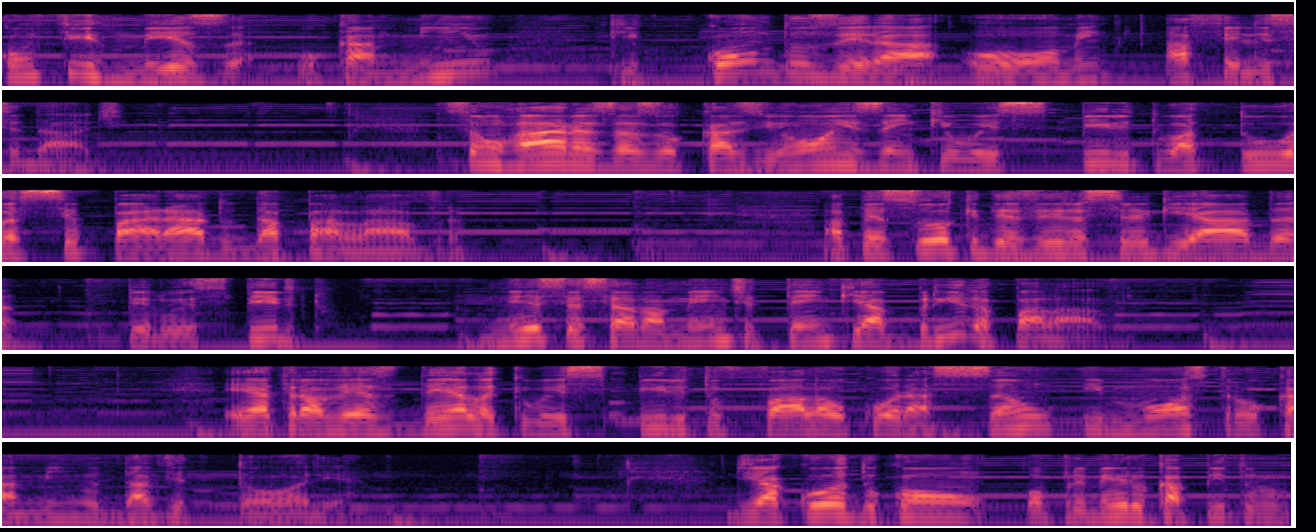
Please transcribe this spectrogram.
com firmeza o caminho que conduzirá o homem à felicidade. São raras as ocasiões em que o Espírito atua separado da palavra. A pessoa que deseja ser guiada pelo Espírito necessariamente tem que abrir a palavra. É através dela que o Espírito fala ao coração e mostra o caminho da vitória. De acordo com o primeiro capítulo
